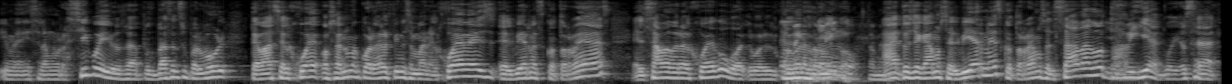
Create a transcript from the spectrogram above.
Y me dice la morra, sí, güey, o sea, pues vas al Super Bowl, te vas el jueves, o sea, no me acuerdo, era el fin de semana, el jueves, el viernes cotorreas, el sábado era el juego o el, juego era el domingo. Ah, entonces llegamos el viernes, cotorreamos el sábado, todavía, güey, o sea,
